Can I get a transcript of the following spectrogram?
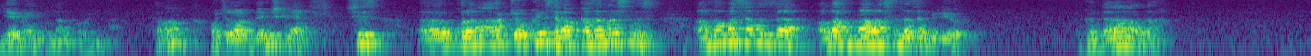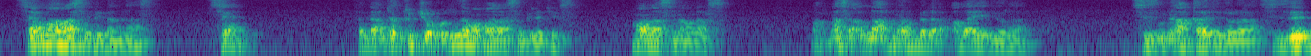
yemeyin bunların oyununu. Tamam mı? Hocalar demiş ki siz e, Kur'an'ı Arapça okuyun sevap kazanırsınız. Anlamazsanız da Allah manasını zaten biliyor. Gönderen Allah. Sen manasını bilmen lazım. Sen. Sen de ancak Türkçe okuduğun zaman manasını bileceksin. Manasını anlarsın. Bak nasıl Allah'la böyle alay ediyorlar. Sizinle hakaret ediyorlar. Sizi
